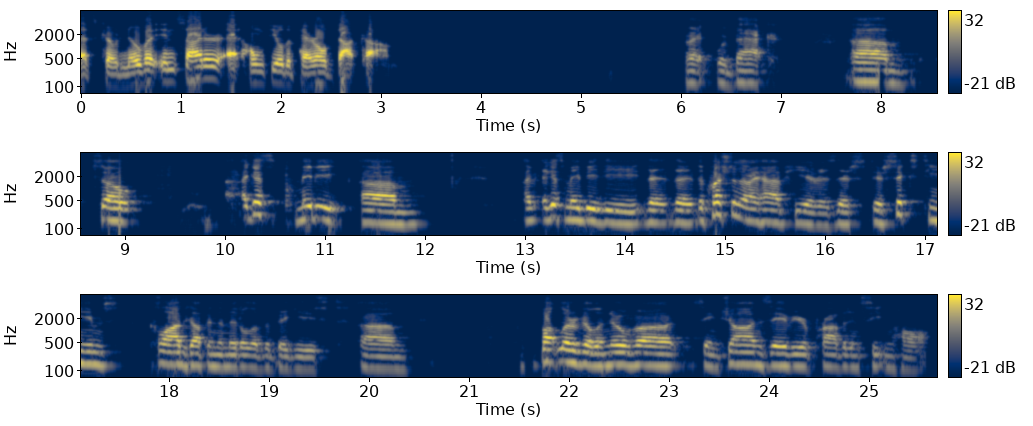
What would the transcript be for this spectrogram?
That's code Nova Insider at homefieldapparel.com. All right, we're back. Um, so I guess maybe um, I, I, guess maybe the, the the the question that I have here is there's there's six teams clogged up in the middle of the Big East. Um, Butler, Villanova, St. John, Xavier, Providence, Seton Hall.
